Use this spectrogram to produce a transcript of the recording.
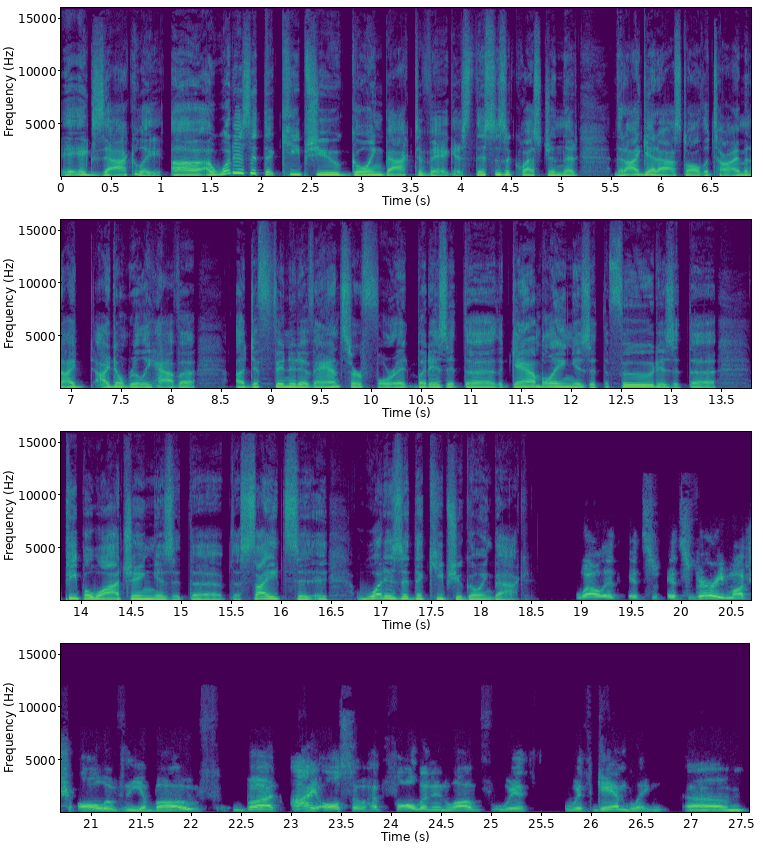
exactly. Uh, what is it that keeps you going back to Vegas? This is a question that that I get asked all the time, and I I don't really have a a definitive answer for it. But is it the the gambling? Is it the food? Is it the people watching? Is it the the sights? What is it that keeps you going back? Well, it, it's it's very much all of the above, but I also have fallen in love with with gambling. Um,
